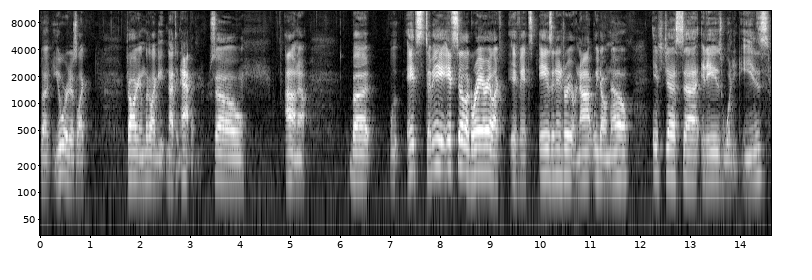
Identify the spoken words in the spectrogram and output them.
but you were just like jogging, looked like nothing happened. So I don't know, but it's to me it's still a gray area. Like if it is an injury or not, we don't know. It's just uh, it is what it is.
